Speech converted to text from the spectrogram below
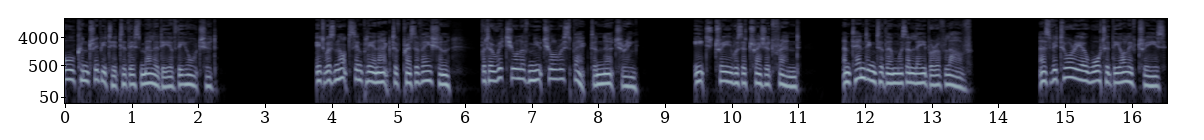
all contributed to this melody of the orchard. It was not simply an act of preservation, but a ritual of mutual respect and nurturing. Each tree was a treasured friend, and tending to them was a labour of love. As Vittorio watered the olive trees,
